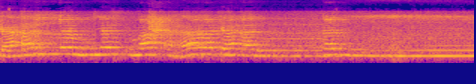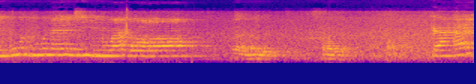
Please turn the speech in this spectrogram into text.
كأن لم يسمعها كأن في أذنيه وقرا. كأن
